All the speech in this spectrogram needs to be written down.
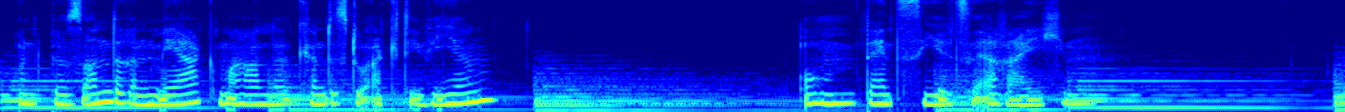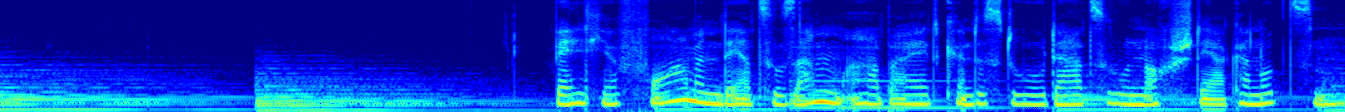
und besonderen Merkmale könntest du aktivieren, um dein Ziel zu erreichen? Welche Formen der Zusammenarbeit könntest du dazu noch stärker nutzen?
